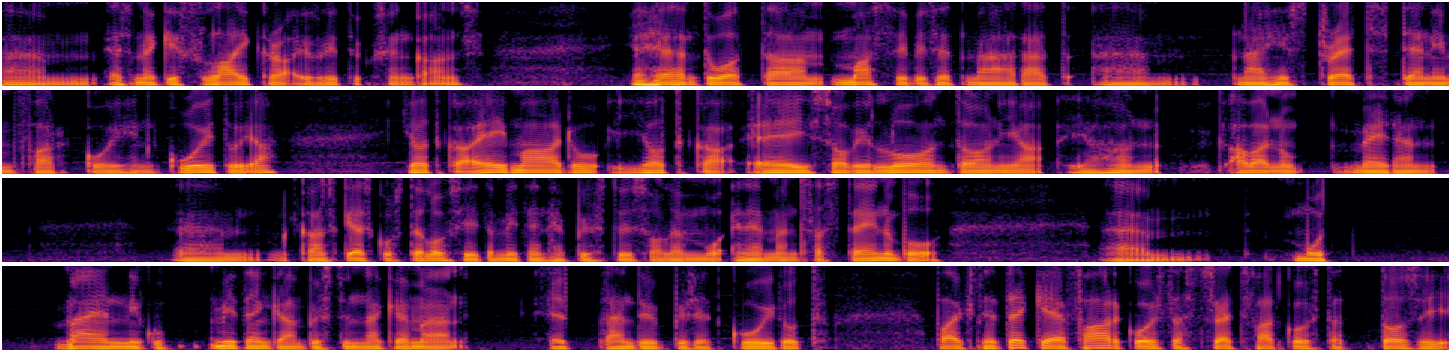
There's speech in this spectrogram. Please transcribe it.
äm, esimerkiksi Lycra-yrityksen kanssa, ja hehän tuottaa massiiviset määrät äm, näihin stretch denim-farkkuihin kuituja, jotka ei maadu, jotka ei sovi luontoon, ja, ja on avannut meidän äm, kanssa keskustelua siitä, miten he pystyisivät olemaan enemmän sustainable. Äm, mutta mä en niinku mitenkään pysty näkemään, että tämän tyyppiset kuidut, vaikka ne tekee farkuista, stretch-farkuista tosi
